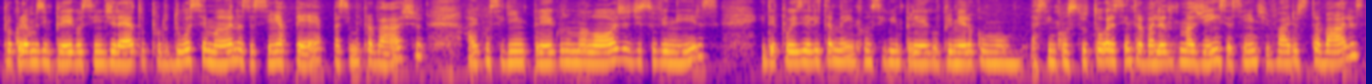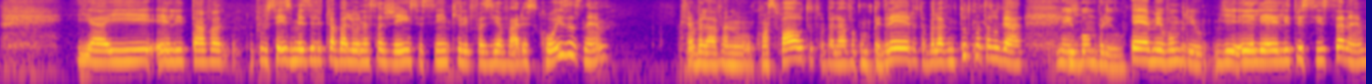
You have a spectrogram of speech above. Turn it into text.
procuramos emprego assim direto por duas semanas, assim, a pé, para cima para baixo. Aí consegui emprego numa loja de souvenirs e depois ele também conseguiu emprego, primeiro como assim construtor, assim, trabalhando para uma agência assim de vários trabalhos. E aí ele estava por seis meses ele trabalhou nessa agência assim que ele fazia várias coisas, né? Trabalhava no, com asfalto, trabalhava com pedreiro, trabalhava em tudo quanto é lugar. Meio bombril. É, meio bombril. E ele é eletricista, né?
